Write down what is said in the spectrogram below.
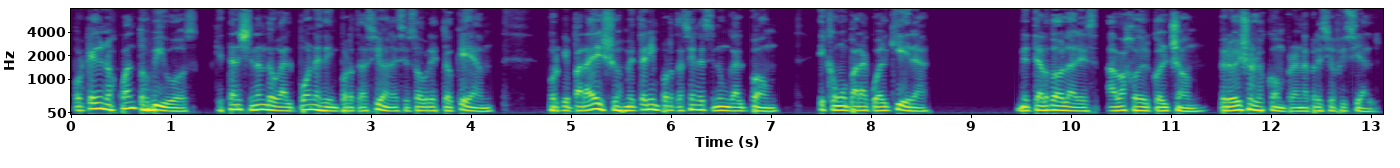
Porque hay unos cuantos vivos que están llenando galpones de importaciones, se sobreestoquean, porque para ellos meter importaciones en un galpón es como para cualquiera meter dólares abajo del colchón, pero ellos los compran a precio oficial.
